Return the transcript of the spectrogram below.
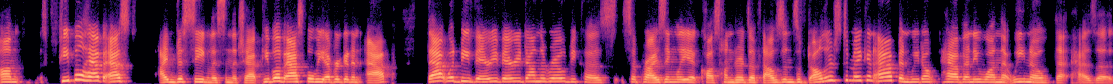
Um, people have asked, I'm just seeing this in the chat. People have asked, will we ever get an app? That would be very, very down the road because surprisingly, it costs hundreds of thousands of dollars to make an app. And we don't have anyone that we know that has a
